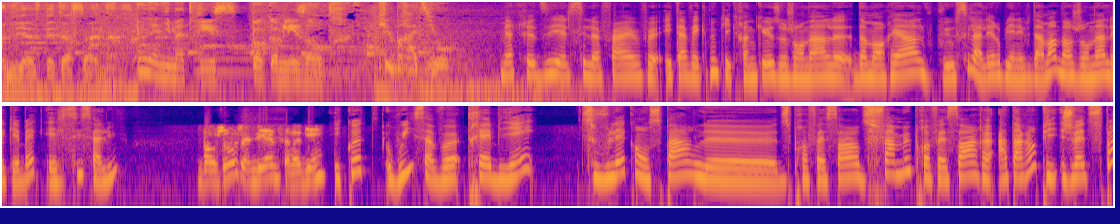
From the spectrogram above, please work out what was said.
Geneviève Peterson. Une animatrice pas comme les autres. Cube Radio. Mercredi, Elsie Lefebvre est avec nous, qui est chroniqueuse au Journal de Montréal. Vous pouvez aussi la lire, bien évidemment, dans le Journal de Québec. Elsie, salut. Bonjour Geneviève, ça va bien? Écoute, oui, ça va très bien. Tu voulais qu'on se parle euh, du professeur, du fameux professeur euh, Attaran. Puis je vais être super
